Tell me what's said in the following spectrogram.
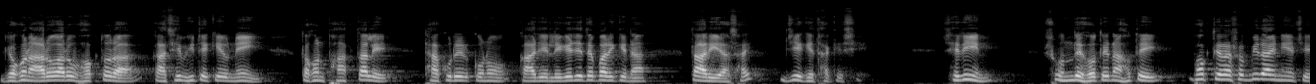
যখন আরও আরও ভক্তরা কাছে ভিতে কেউ নেই, তখন ফাঁকতালে ঠাকুরের কোনো কাজে লেগে যেতে পারে কি না তারই আশায় জেগে থাকে সে। সেদিন সন্ধে হতে না হতেই ভক্তেরা সব বিদায় নিয়েছে।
